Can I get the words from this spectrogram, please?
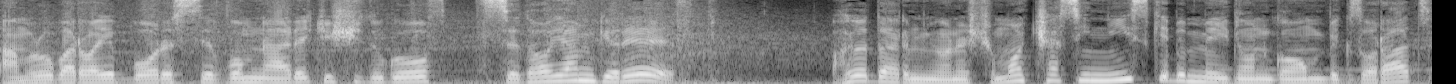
امرو برای بار سوم نعره کشید و گفت صدایم گرفت. آیا در میان شما کسی نیست که به میدان گام بگذارد؟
